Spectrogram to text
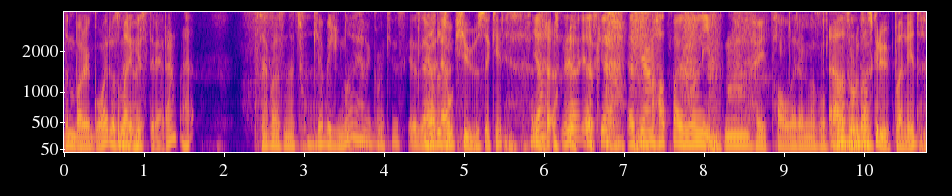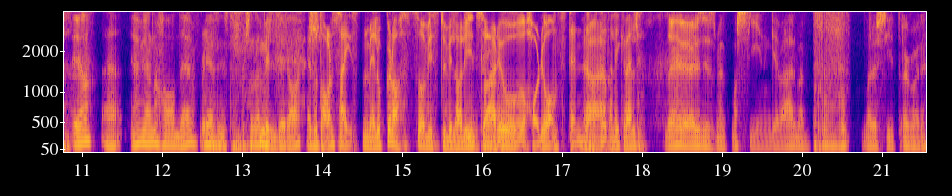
Den bare går, og så registrerer den. Ja. Så jeg bare sånn, jeg tok jeg bildet nå? Jeg kan ikke huske. Jeg, Ja, du tok 20 stykker. ja, jeg, jeg, skulle, jeg skulle gjerne hatt bare en sånn liten høyttaler eller noe sånt. Ja, jeg tror du kan skru på en lyd. ja, jeg vil gjerne ha det, fordi jeg syns det fortsatt er veldig rart. Eller så tar den 16 med lukker, da. Så hvis du vil ha lyd, så det jo, har du jo anstendig Ja, ja. likevel. Det høres ut som et maskingevær med brrr, bare skyter av gårde.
